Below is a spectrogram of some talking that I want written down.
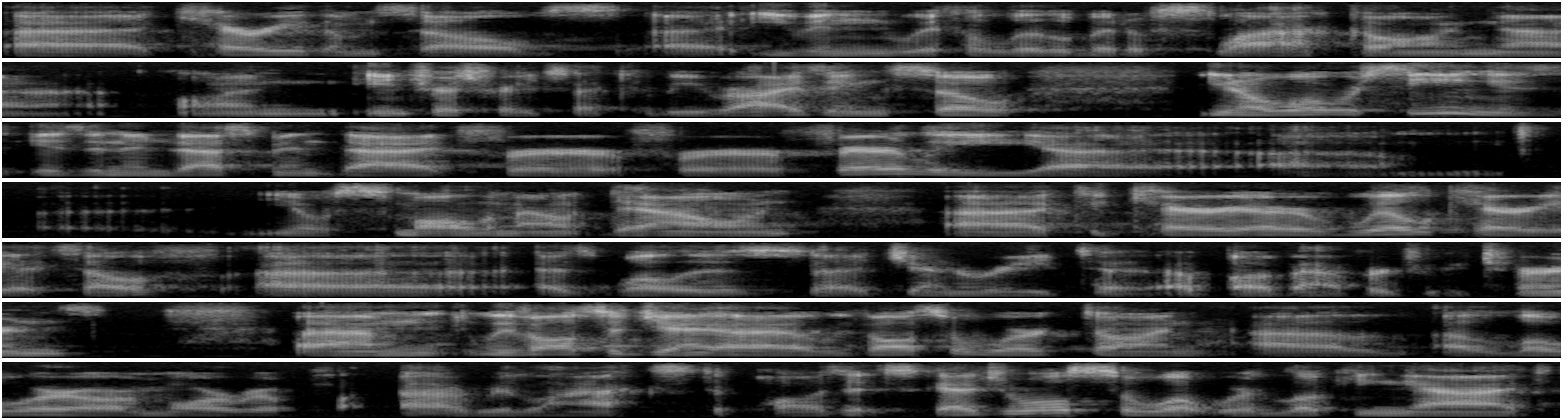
uh, carry themselves uh, even with a little bit of slack on uh, on interest rates that could be rising. So, you know, what we're seeing is is an investment that for for fairly uh, um, you know small amount down uh, to carry or will carry itself uh, as well as uh, generate uh, above average returns. Um, we've also uh, we've also worked on a lower or more re- relaxed deposit schedule. So what we're looking at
